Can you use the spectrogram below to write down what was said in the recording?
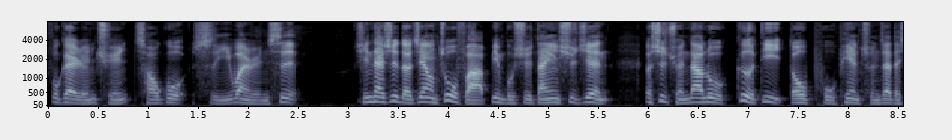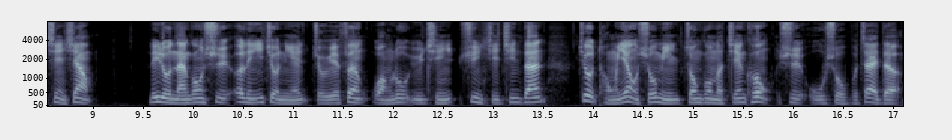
覆盖人群超过十一万人次。邢台市的这样做法并不是单一事件，而是全大陆各地都普遍存在的现象。例如，南宫市二零一九年九月份网络舆情讯息清单，就同样说明中共的监控是无所不在的。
